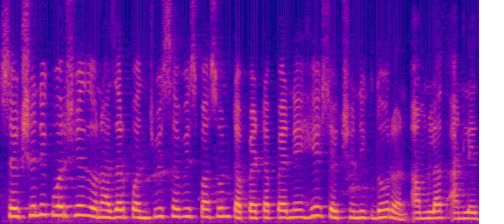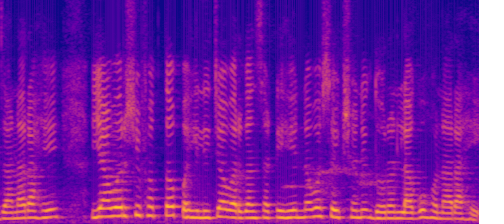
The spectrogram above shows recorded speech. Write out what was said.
शैक्षणिक वर्षे दोन हजार पंचवीस सव्वीसपासून टप्प्याटप्प्याने हे शैक्षणिक धोरण अंमलात आणले जाणार आहे. यावर्षी फक्त पहिलीच्या वर्गांसाठी हे नवं शैक्षणिक धोरण लागू होणार आहे.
